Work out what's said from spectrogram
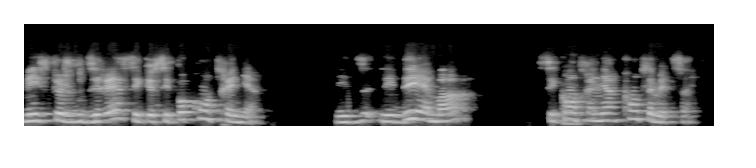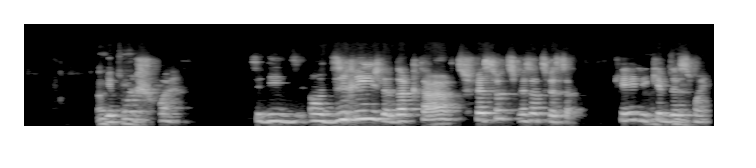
Mais ce que je vous dirais, c'est que c'est pas contraignant. Les, les DMA, c'est contraignant contre le médecin. Il n'y a pas le choix. Des, on dirige le docteur, tu fais ça, tu fais ça, tu fais ça. L'équipe de soins.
